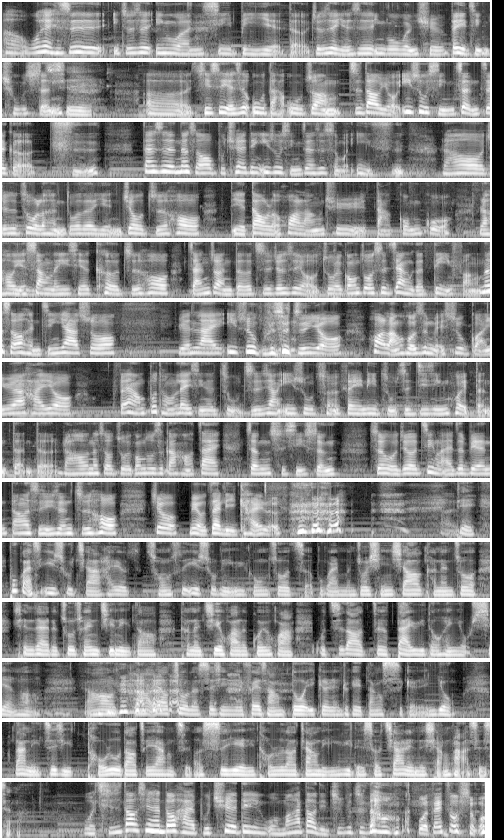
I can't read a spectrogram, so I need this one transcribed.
呃，我也是，就是英文系毕业的，就是也是英国文学背景出身。是。呃，其实也是误打误撞知道有艺术行政这个词，但是那时候不确定艺术行政是什么意思。然后就是做了很多的研究之后，也到了画廊去打工过，然后也上了一些课之后，辗转得知就是有作为工作室这样的地方。那时候很惊讶，说原来艺术不是只有画廊或是美术馆，原来还有。非常不同类型的组织，像艺术村、非营利组织、基金会等等的。然后那时候竹围工作室刚好在征实习生，所以我就进来这边当了实习生，之后就没有再离开了。对，不管是艺术家，还有从事艺术领域工作者，不管你们做行销，可能做现在的驻村经理，到可能计划的规划，我知道这个待遇都很有限哈。然后，然后要做的事情也非常多，一个人就可以当十个人用。那你自己投入到这样子的事业你，投入到这样领域的时候，家人的想法是什么？我其实到现在都还不确定，我妈到底知不知道 我在做什么。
